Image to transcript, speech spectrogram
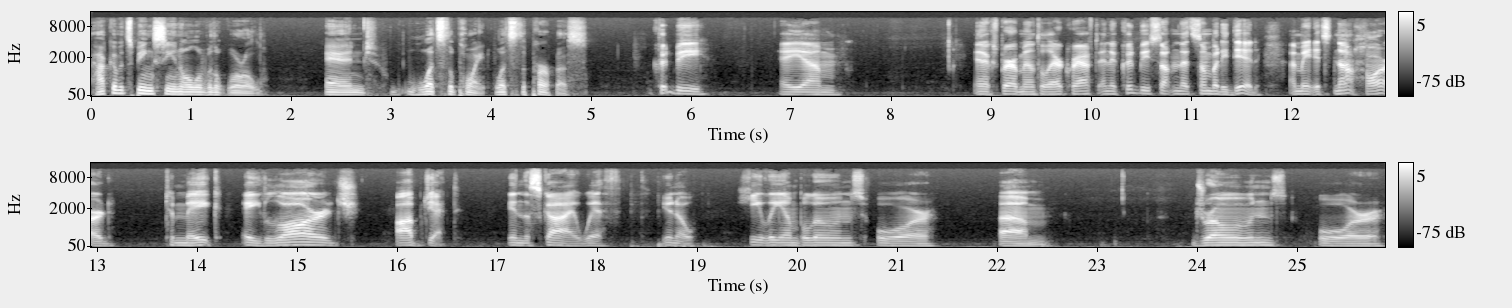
How come it's being seen all over the world? And what's the point? What's the purpose? Could be a um an experimental aircraft and it could be something that somebody did. I mean, it's not hard to make a large object in the sky with, you know, helium balloons or um drones or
